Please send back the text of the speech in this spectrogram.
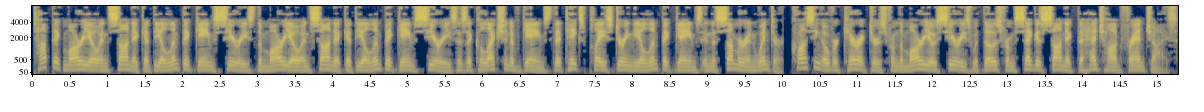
Topic Mario and Sonic at the Olympic Games series The Mario and Sonic at the Olympic Games series is a collection of games that takes place during the Olympic Games in the summer and winter, crossing over characters from the Mario series with those from Sega's Sonic the Hedgehog franchise.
